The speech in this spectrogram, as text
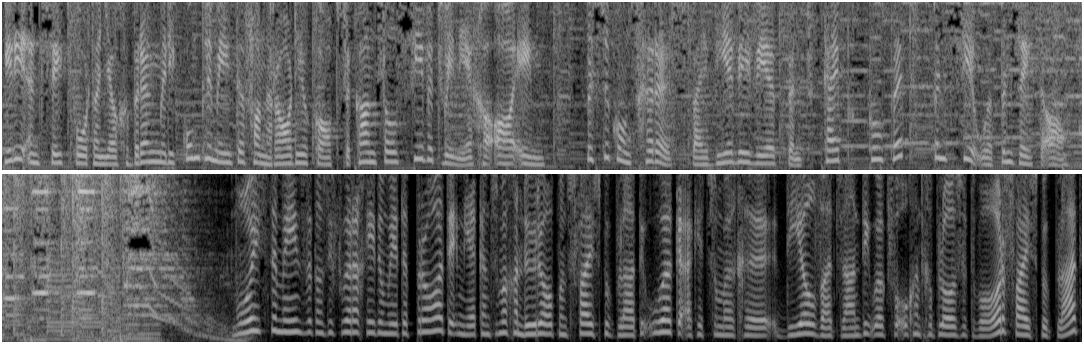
Hierdie inset word aan jou gebring met die komplimente van Radio Kaapse Kansel 729 AM. Besoek ons gerus by www.cape pulpit.co.za. Mooiste mens wat ons die voorreg het om mee te praat en jy kan sommer gaan loer op ons Facebookblad ook. Ek het sommer gedeel wat Zanti ook vanoggend geplaas het op haar Facebookblad.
